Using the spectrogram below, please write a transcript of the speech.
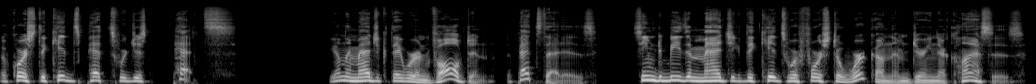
Of course, the kids' pets were just pets. The only magic they were involved in, the pets that is, seemed to be the magic the kids were forced to work on them during their classes.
